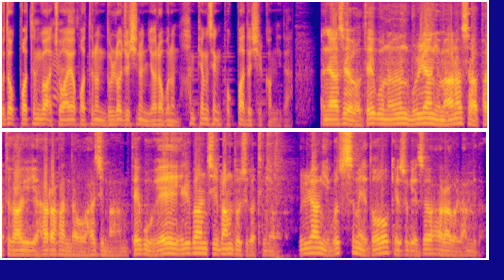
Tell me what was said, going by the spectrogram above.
구독 버튼과 좋아요 버튼을 눌러주시는 여러분은 한평생 복 받으실 겁니다. 안녕하세요. 대구는 물량이 많아서 아파트 가격이 하락한다고 하지만 대구 외 일반 지방도시 같은 경우 물량이 없음에도 계속해서 하락을 합니다.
